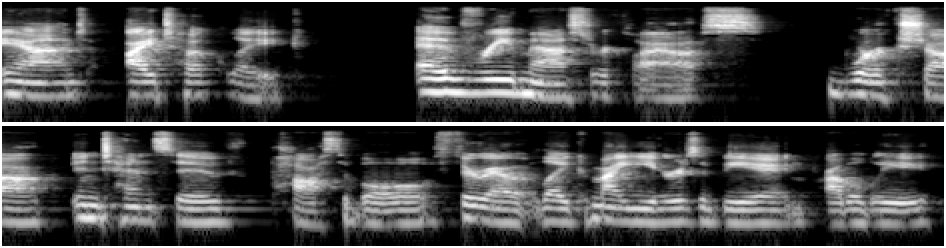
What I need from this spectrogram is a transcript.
and i took like every master class workshop intensive possible throughout like my years of being probably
